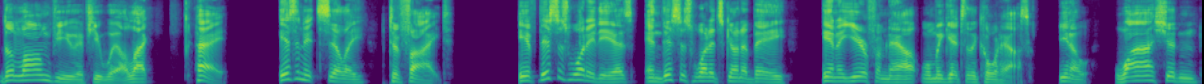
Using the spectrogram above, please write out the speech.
the long view, if you will. Like, hey, isn't it silly to fight? If this is what it is and this is what it's going to be in a year from now when we get to the courthouse, you know, why shouldn't,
